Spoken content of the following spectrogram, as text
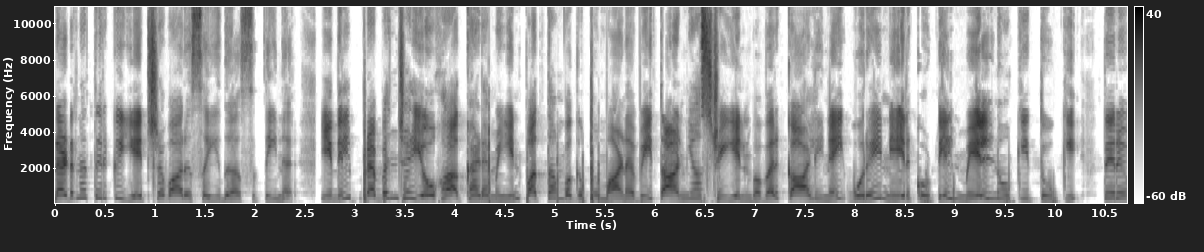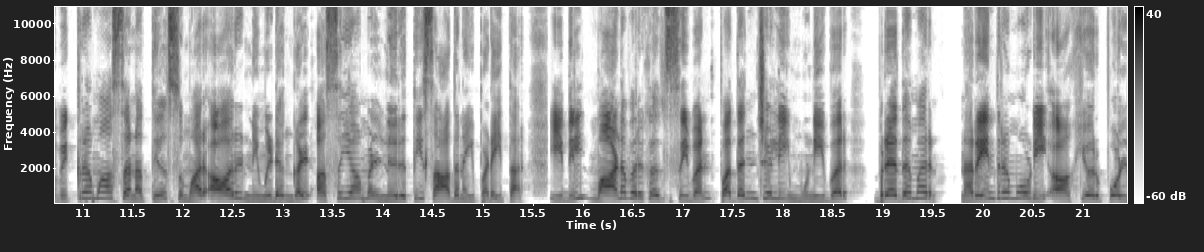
நடனத்திற்கு ஏற்றவாறு செய்து அசத்தினர். இதில் பிரபஞ்ச யோகா அகாடமியின் பத்தாம் வகுப்பு மாணவி தான்யாஸ்ரீ என்பவர் காலினை ஒரே நேர்கோட்டில் மேல் நோக்கி தூக்கி திரு விக்ரமாசனத்தில் சுமார் ஆறு நிமிடங்கள் அசையாமல் நிறுத்தி சாதனை படைத்தார். இதில் மாணவர்கள் சிவன் பதஞ்சலி முனிவர் பிரதமர் நரேந்திர மோடி ஆகியோர் போல்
